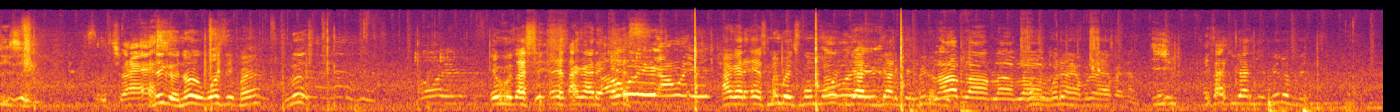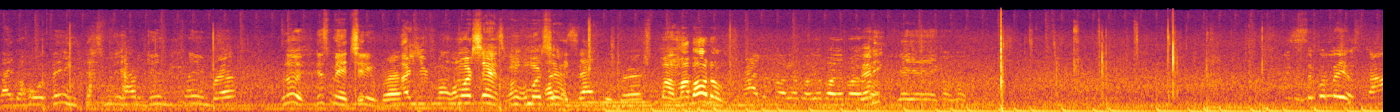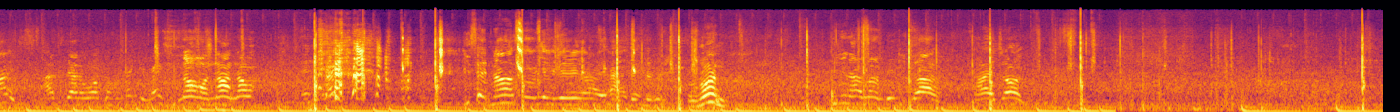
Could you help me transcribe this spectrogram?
GG. So trash. Nigga, no, it wasn't, man. Look, I don't wanna hear it. was I said S. I got an S. I want to hear. I don't wanna hear. I got an S. Remember, it's one more. You gotta, you gotta get rid of Blah, it. blah, blah, blah. What, what do I have? What do I have right now? E. It's like you gotta get rid of it. Like the whole thing. That's really how the game be playing, bro. Look, this man cheating, bro. Give you one, one more chance. One, one more chance. exactly, bro. Come on, my ball though. Alright, your ball, your ball, your ball, your ball. Ready? Yeah, yeah, yeah, go, go. Simple layup. Nice. I just gotta walk up and make it right. No, no, no. you said no, so yeah, yeah, yeah. All right, all right. Run. You not run, baby. Jog. All right, jog.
